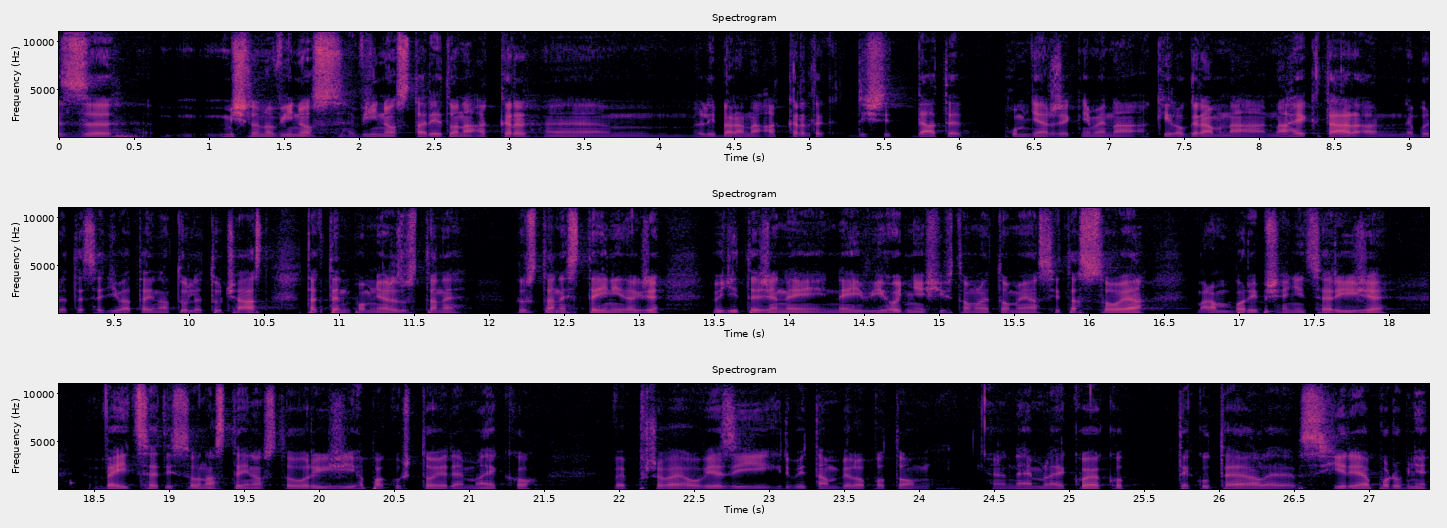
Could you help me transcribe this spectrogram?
Z myšleno výnos, výnos, tady je to na akr, eh, libra na akr, tak když si dáte poměr, řekněme, na kilogram na, na hektar a nebudete se dívat tady na tuhle tu část, tak ten poměr zůstane, zůstane stejný. Takže vidíte, že nej, nejvýhodnější v tomhle je asi ta soja, brambory, pšenice, rýže, vejce, ty jsou na stejnost s tou rýží a pak už to jede mléko, vepřové hovězí, kdyby tam bylo potom eh, ne mléko jako tekuté, ale síry a podobně,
